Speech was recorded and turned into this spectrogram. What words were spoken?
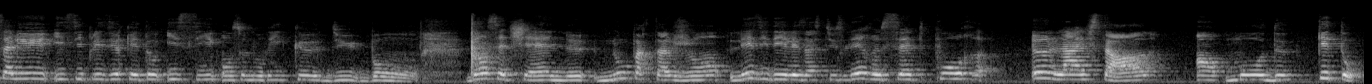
Salut ici Plaisir Keto, ici on se nourrit que du bon. Dans cette chaîne, nous partageons les idées, les astuces, les recettes pour un lifestyle en mode keto.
